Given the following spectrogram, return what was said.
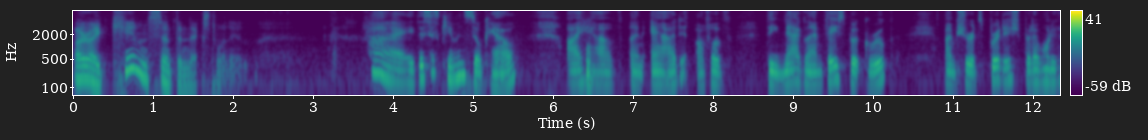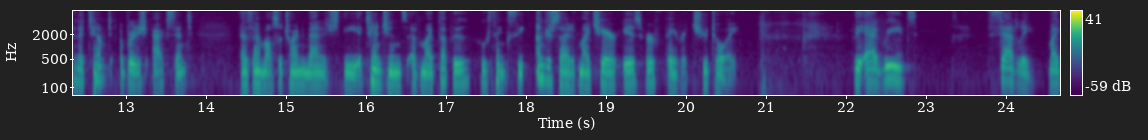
All right, Kim sent the next one in. Hi, this is Kim in SoCal. I have an ad off of the Nagland Facebook group. I'm sure it's British, but I won't even attempt a British accent as I'm also trying to manage the attentions of my puppy who thinks the underside of my chair is her favorite chew toy. The ad reads, Sadly, my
